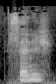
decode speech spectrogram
Salut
